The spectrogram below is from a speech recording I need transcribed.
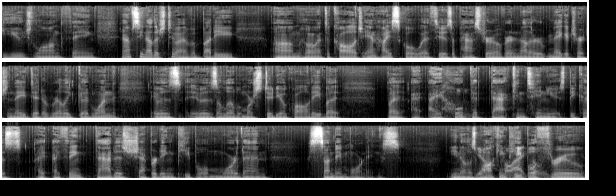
huge long thing. And i've seen others too. I have a buddy um, who i went to college and high school with who's a pastor over at another mega church and they did a really good one. It was it was a little bit more studio quality but but i, I hope that that continues because I, I think that is shepherding people more than sunday mornings you know is Yeah. walking Oh, people totally through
